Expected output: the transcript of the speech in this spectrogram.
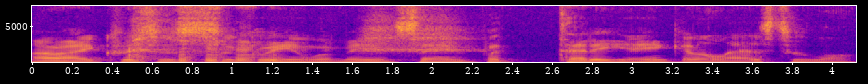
All right. Chris is agreeing with me and saying, but Teddy ain't going to last too long.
